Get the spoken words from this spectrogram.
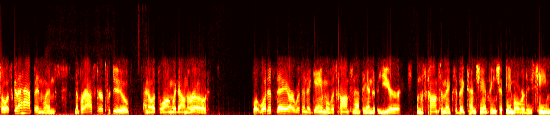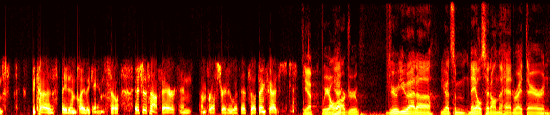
So what's going to happen when Nebraska or Purdue? I know it's a long way down the road, but what if they are within a game of Wisconsin at the end of the year and Wisconsin makes a Big Ten championship game over these teams because they didn't play the game? So it's just not fair, and I'm frustrated with it. So thanks, guys. Yep, we all yeah. are, Drew. Drew, you had uh, you had some nails hit on the head right there, and.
